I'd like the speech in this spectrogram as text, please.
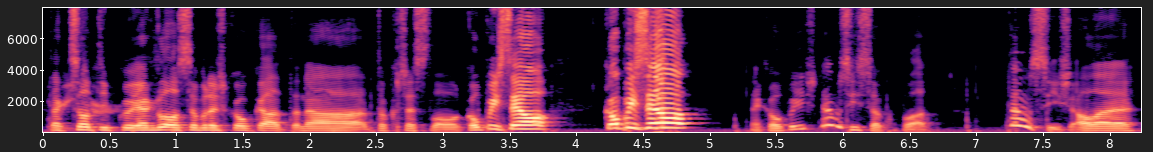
Tak co, týpku, jak dlouho se budeš koukat na to křeslo? Koupíš si ho? Koupíš si ho? Nekoupíš? Nemusíš se ho kupovat. Nemusíš, ale...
